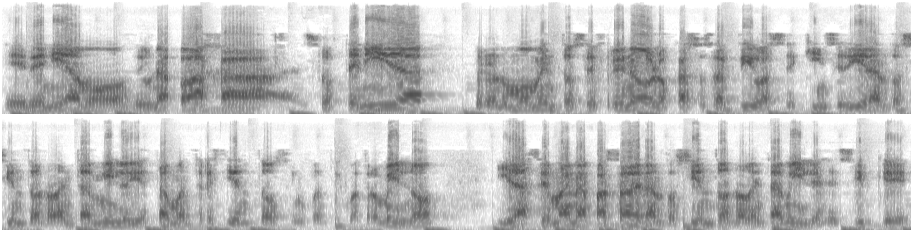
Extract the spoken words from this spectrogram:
eh, veníamos de una baja sostenida, pero en un momento se frenó, los casos activos hace 15 días eran 290 mil y estamos en 354 mil, ¿no? Y la semana pasada eran 290 mil, es decir que,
